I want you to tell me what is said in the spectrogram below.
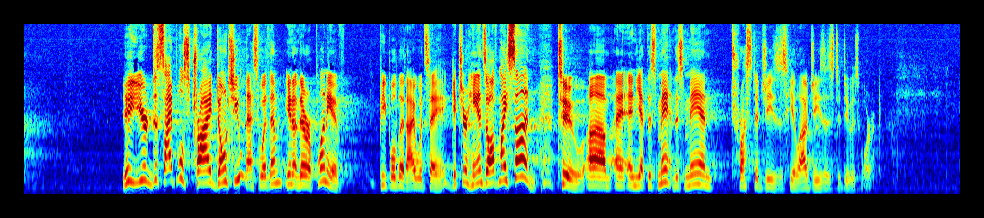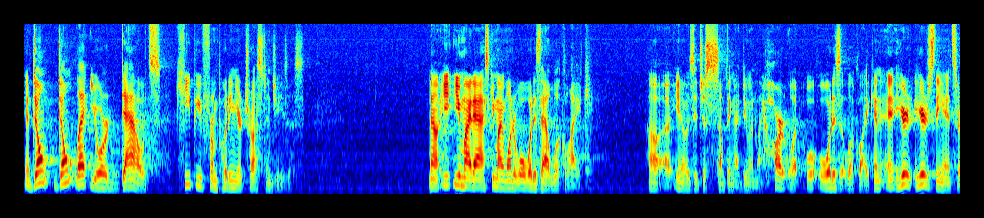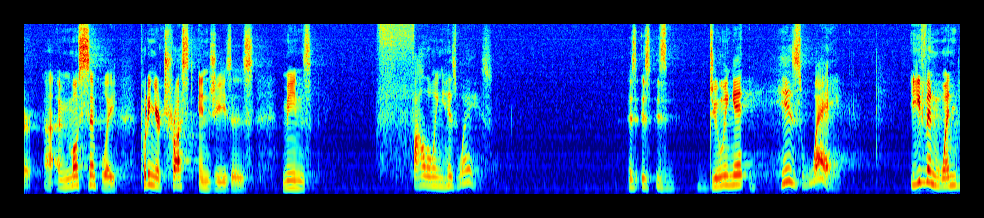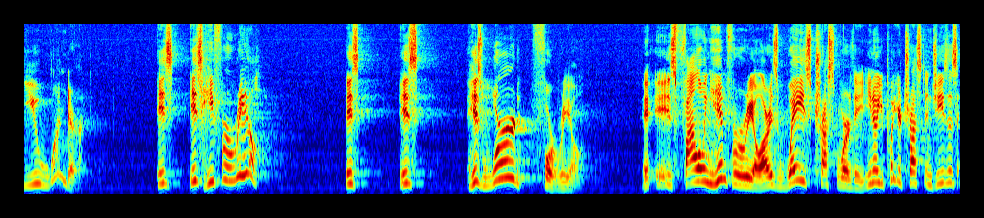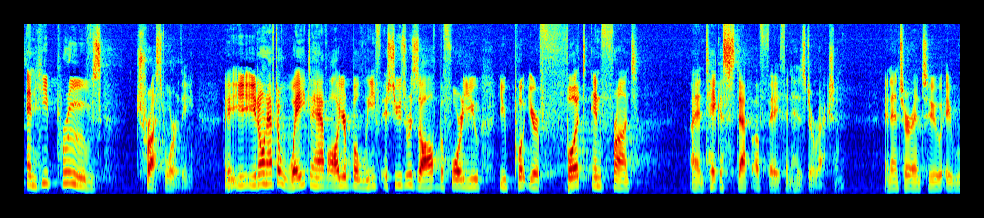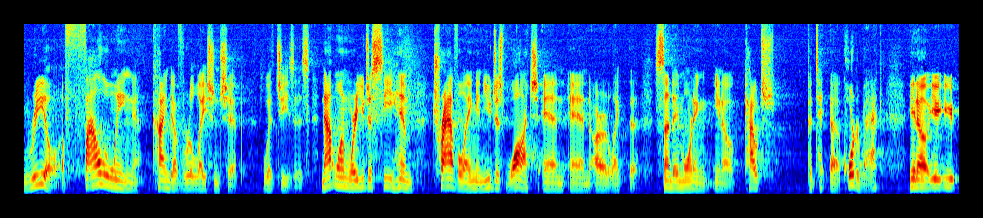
Your disciples tried, don't you mess with him. You know, there are plenty of people that I would say, hey, Get your hands off my son, too. Um, and yet, this man, this man trusted Jesus. He allowed Jesus to do his work. You know, don't, don't let your doubts keep you from putting your trust in Jesus. Now, you, you might ask, you might wonder, well, what does that look like? Uh, you know, is it just something I do in my heart? What, what does it look like? And, and here, here's the answer. Uh, I mean, most simply, putting your trust in Jesus means following his ways, is, is, is doing it his way, even when you wonder is, is he for real? Is, is his word for real? Is following him for real? Are his ways trustworthy? You know, you put your trust in Jesus and he proves trustworthy. You don't have to wait to have all your belief issues resolved before you, you put your foot in front and take a step of faith in his direction and enter into a real, a following kind of relationship with Jesus. Not one where you just see him traveling and you just watch and, and are like the Sunday morning, you know, couch uh, quarterback. You know, you, you,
